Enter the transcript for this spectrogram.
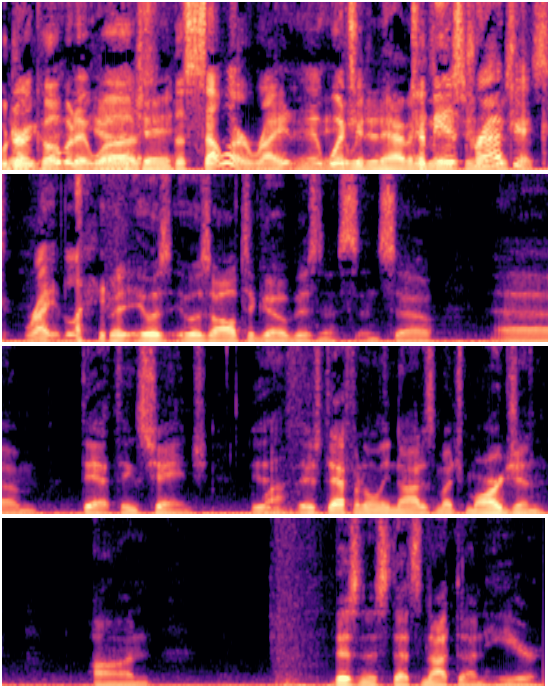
Well, during COVID, it yeah, was the seller, right? Which we didn't have any to me is tragic, business. right? Like, but it was it was all to go business, and so um, yeah, things change. It- There's definitely not as much margin on business that's not done here.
